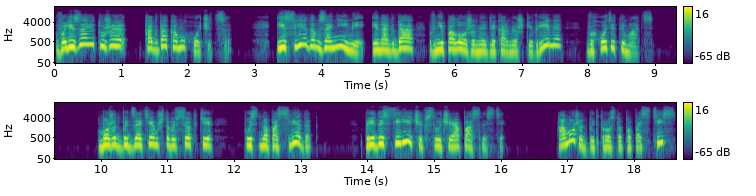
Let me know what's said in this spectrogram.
вылезают уже, когда кому хочется, и следом за ними, иногда в неположенное для кормежки время, выходит и мать. Может быть, за тем, чтобы все-таки, пусть напоследок, предостеречь их в случае опасности, а может быть, просто попастись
